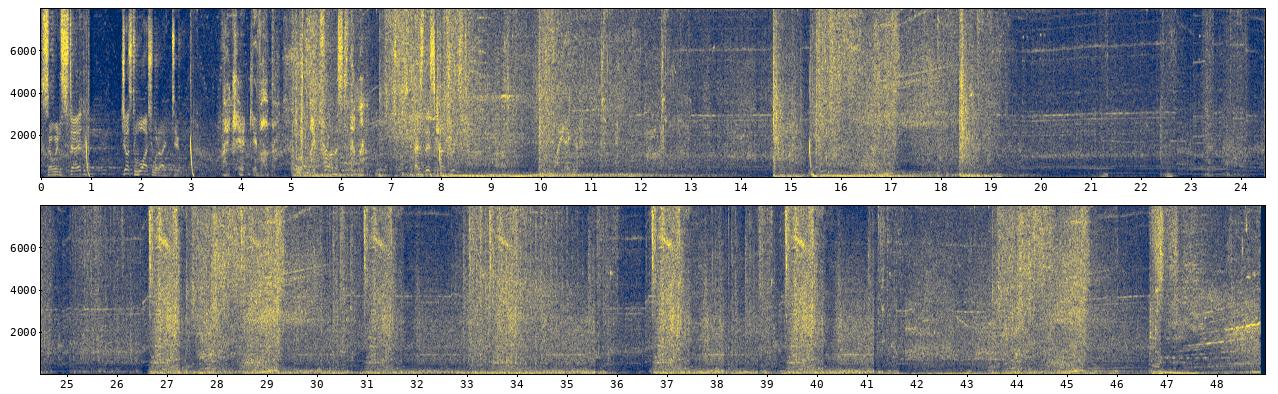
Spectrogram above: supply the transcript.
So instead, just watch what I do. I can't give up. I promised them. As this country's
